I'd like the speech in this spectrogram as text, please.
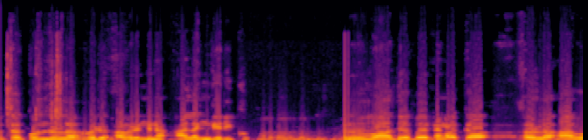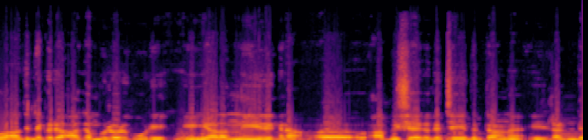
ഒക്കെ കൊണ്ടുള്ള ഒരു അവരിങ്ങനെ അലങ്കരിക്കും. വാദ്യോപകരണങ്ങളൊക്കെ ഉള്ള അതിന്റെ ഒക്കെ ഒരു അകമ്പുഴയോട് കൂടി ഈ ഇളനീര് ഇങ്ങനെ അഭിഷേകമൊക്കെ ചെയ്തിട്ടാണ് ഈ രണ്ട്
